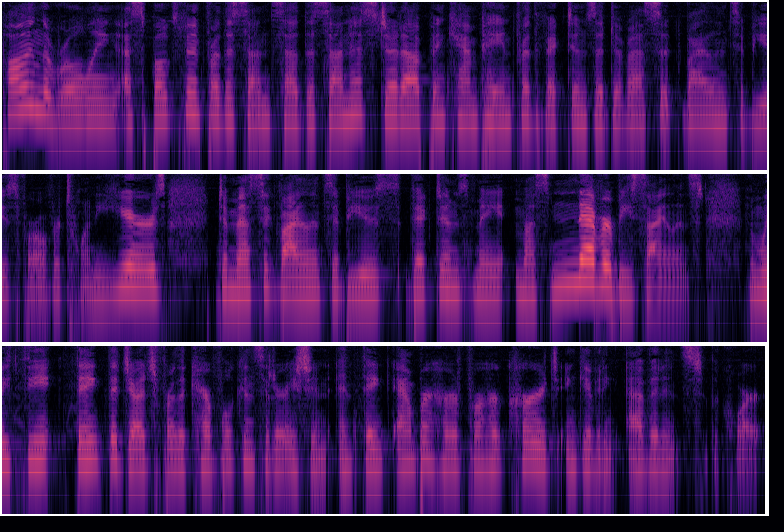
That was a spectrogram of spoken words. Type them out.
Following the ruling, a spokesman for the Sun said the Sun has stood up and campaigned for the victims of domestic violence abuse for over 20 years. Domestic violence abuse victims may must never be silenced, and we th- thank the judge for the careful consideration and thank Amber Heard for her courage in giving evidence to the court.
